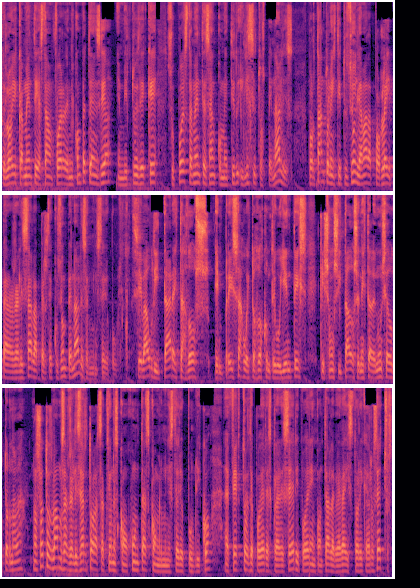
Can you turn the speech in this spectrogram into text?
que lógicamente ya están fuera de mi competencia en virtud de que supuestamente se han cometido ilícitos penales. Por tanto, la institución llamada por ley para realizar la persecución penal es el Ministerio Público. ¿Se va a auditar a estas dos empresas o estos dos contribuyentes que son citados en esta denuncia, doctor Nava? Nosotros vamos a realizar todas las acciones conjuntas con el Ministerio Público a efectos de poder esclarecer y poder encontrar la verdad histórica de los hechos.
